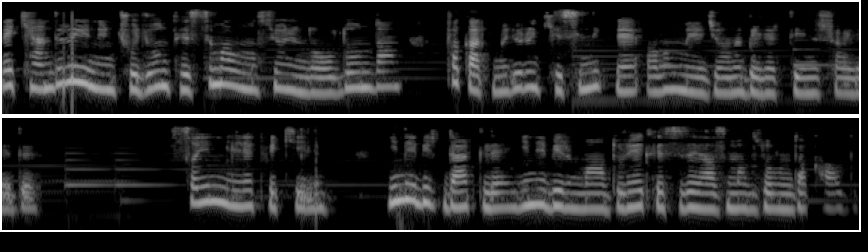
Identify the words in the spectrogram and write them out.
ve kendi reyinin çocuğun teslim alınması yönünde olduğundan fakat müdürün kesinlikle alınmayacağını belirttiğini söyledi. Sayın milletvekilim, Yine bir dertle, yine bir mağduriyetle size yazmak zorunda kaldım.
